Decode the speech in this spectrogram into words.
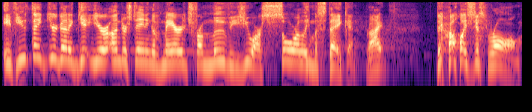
If you think you're going to get your understanding of marriage from movies, you are sorely mistaken, right? They're always just wrong.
